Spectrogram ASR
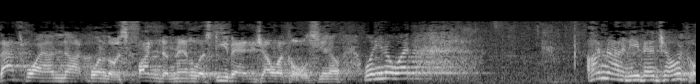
That's why I'm not one of those fundamentalist evangelicals, you know. Well, you know what? I'm not an evangelical.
